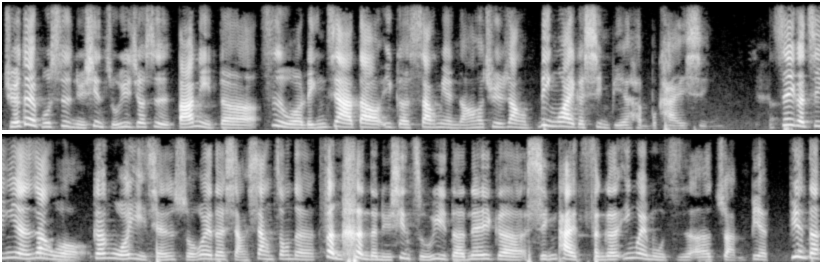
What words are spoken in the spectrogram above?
绝对不是女性主义，就是把你的自我凌驾到一个上面，然后去让另外一个性别很不开心。这个经验让我跟我以前所谓的想象中的愤恨的女性主义的那个形态，整个因为母职而转变，变得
